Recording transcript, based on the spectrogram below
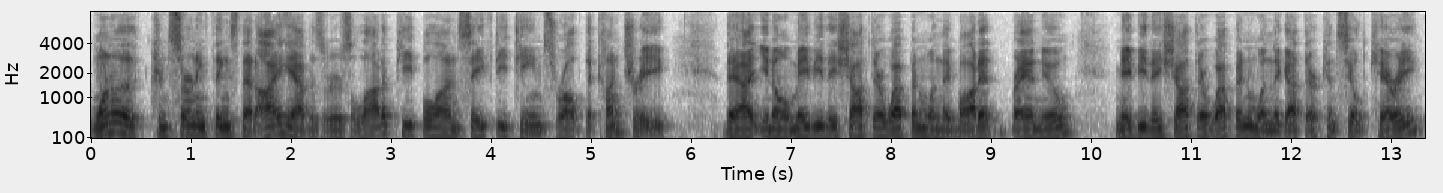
One of the concerning things that I have is there's a lot of people on safety teams throughout the country that, you know, maybe they shot their weapon when they bought it brand new. Maybe they shot their weapon when they got their concealed carry.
